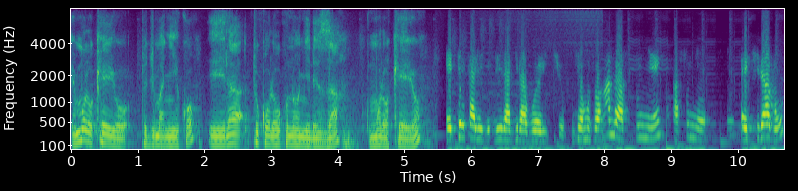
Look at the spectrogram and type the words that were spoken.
emmoloka eyo tugimanyiiko era tukola okunoonyereza ku mmoloka eyo. Etteeka li- liragira bwe lityo nti omuntu wabanga afunye afunye ekirabo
